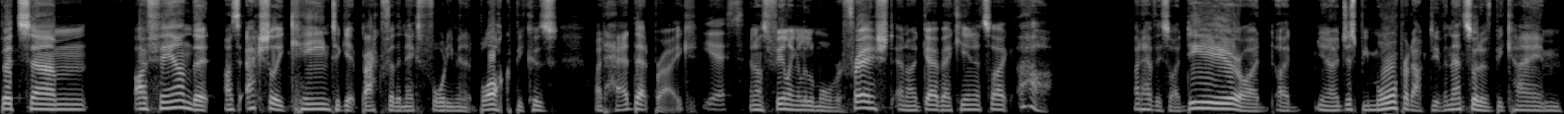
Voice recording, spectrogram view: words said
But um, I found that I was actually keen to get back for the next 40 minute block because I'd had that break. Yes. And I was feeling a little more refreshed and I'd go back in. It's like, oh, I'd have this idea, or I'd, I'd, you know, just be more productive. And that sort of became,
